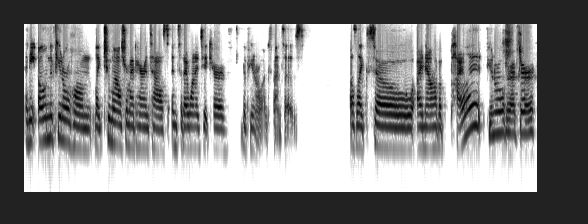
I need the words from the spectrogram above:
and he owned the funeral home like two miles from my parents' house and said I want to take care of the funeral expenses. I was like, so I now have a pilot funeral director.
